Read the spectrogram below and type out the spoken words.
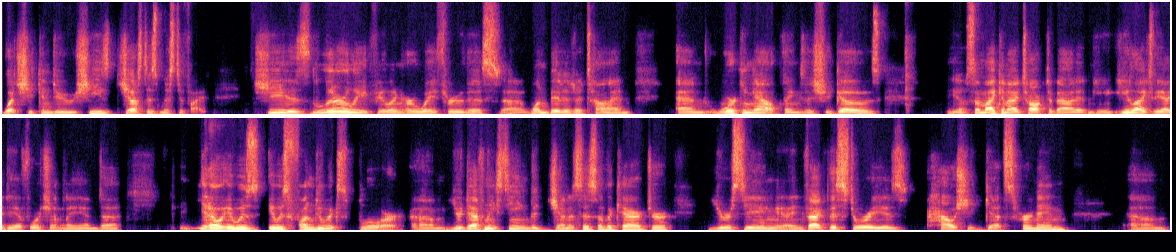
what she can do, she's just as mystified. She is literally feeling her way through this uh, one bit at a time and working out things as she goes. You know, so Mike and I talked about it, and he he liked the idea, fortunately, and uh, you know, it was it was fun to explore. Um, you're definitely seeing the genesis of a character, you're seeing, in fact, this story is how she gets her name. Um,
